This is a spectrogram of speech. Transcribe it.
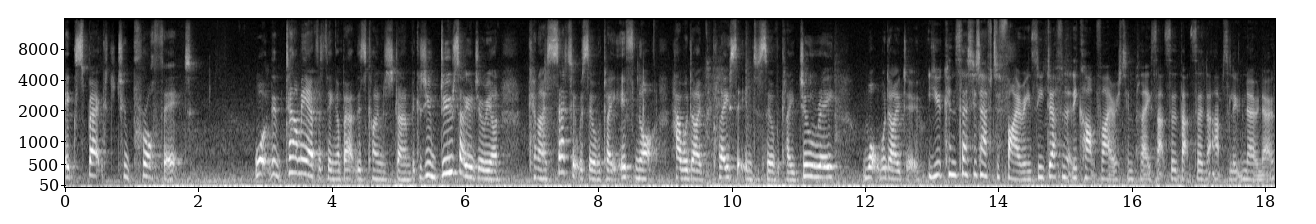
expect to profit? What, tell me everything about this kind of strand because you do sell your jewellery on. Can I set it with silver clay? If not, how would I place it into silver clay jewellery? What would I do? You can set it after firing, so you definitely can't fire it in place. That's a, that's an absolute no-no.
